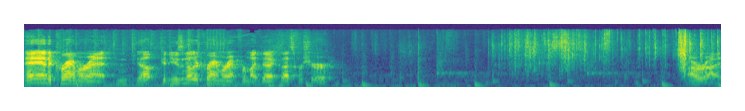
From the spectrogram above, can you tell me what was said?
and a Cramorant. Yep, could use another Cramorant for my deck, that's for sure. All right.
